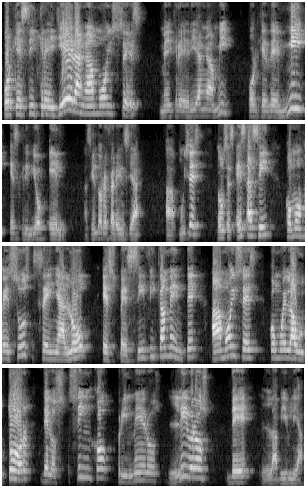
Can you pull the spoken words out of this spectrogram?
porque si creyeran a Moisés, me creerían a mí, porque de mí escribió él, haciendo referencia a Moisés. Entonces, es así como Jesús señaló específicamente a Moisés como el autor de los cinco primeros libros de la Biblia.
